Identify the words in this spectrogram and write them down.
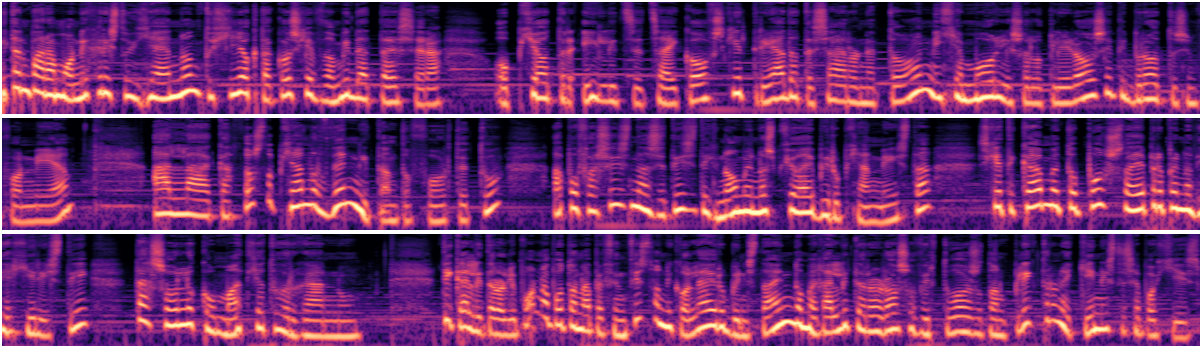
Ήταν παραμονή Χριστουγέννων του 1874. Ο Πιότρ Ήλιτσε Τσαϊκόφσκι, 34 ετών, είχε μόλις ολοκληρώσει την πρώτη του συμφωνία, αλλά καθώς το πιάνο δεν ήταν το φόρτε του, αποφασίζει να ζητήσει τη γνώμη ενός πιο έμπειρου πιανίστα σχετικά με το πώς θα έπρεπε να διαχειριστεί τα σόλο κομμάτια του οργάνου. Τι καλύτερο λοιπόν από το να απευθυνθεί στον Νικολάη Ρουμπινστάιν, το μεγαλύτερο Ρώσο βιρτουόζο των πλήκτρων εκείνης της εποχής.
